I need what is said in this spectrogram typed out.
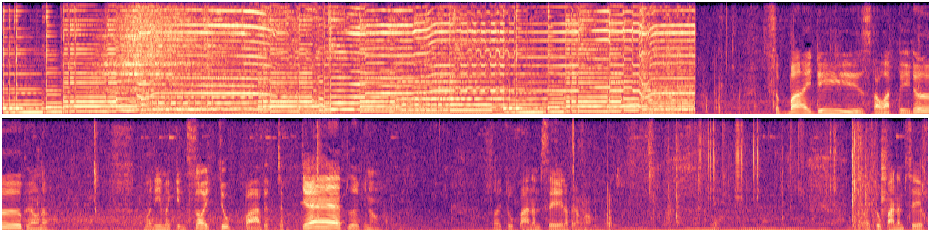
สบายดีสวัสดีเด้อพี่น้องเนาะวันนี้มากินซอยจุปลาแบบจับแจ๊บๆเลยพี่น้อง ซอยจุปลาน้ำเซนะพี่น้องเนาะซอยจุปลาน้ำเซโค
